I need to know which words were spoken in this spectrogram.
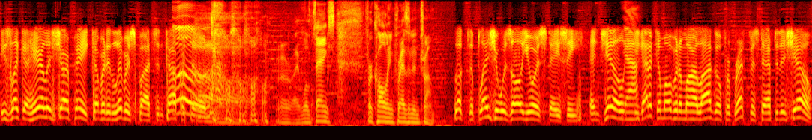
He's like a hairless Sharpei covered in liver spots and Coppertone. all right. Well, thanks for calling President Trump. Look, the pleasure was all yours, Stacy. And Jill, Yeah? you got to come over to Mar-a-Lago for breakfast after the show.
